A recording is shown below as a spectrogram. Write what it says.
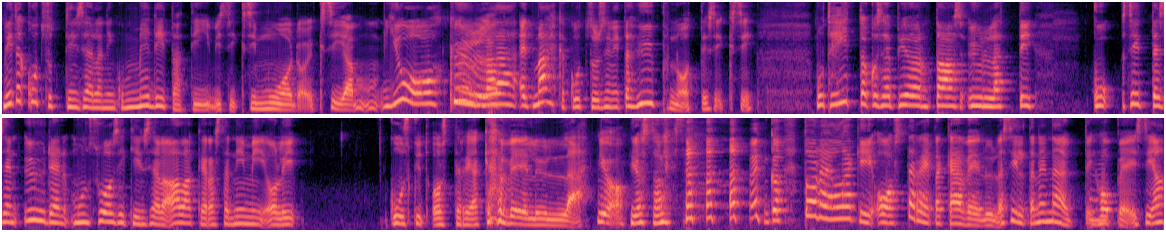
Niitä kutsuttiin siellä niin kuin meditatiivisiksi muodoiksi ja joo, kyllä. kyllä. Että mä ehkä kutsuisin niitä hypnoottisiksi. Mutta hitto, kun se Björn taas yllätti, kun sitten sen yhden mun suosikin siellä alakerrassa nimi oli 60 osteria kävelyllä. Joo. Jossa oli niinku todellakin ostereita kävelyllä. Siltä ne näytti, mm. hopeisia.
